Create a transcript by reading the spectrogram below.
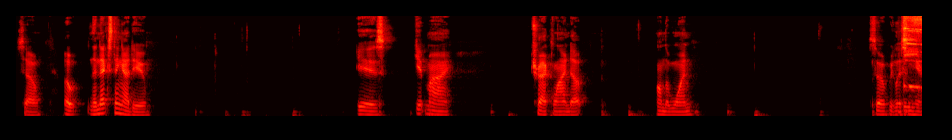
So, oh, the next thing I do is get my track lined up on the one so we listen here.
